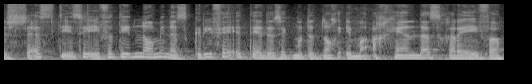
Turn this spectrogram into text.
16, 17, nou, mijn schrijven Dus ik moet het nog in mijn agenda schrijven.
